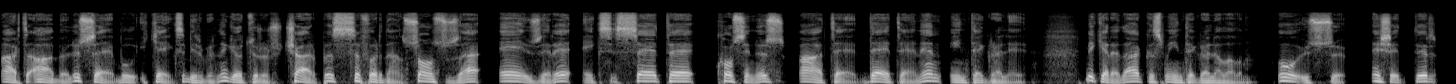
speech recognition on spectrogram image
artı a bölü s, bu iki eksi birbirini götürür. Çarpı sıfırdan sonsuza e üzeri eksi st kosinüs at dt'nin integrali. Bir kere daha kısmı integral alalım. u üssü eşittir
